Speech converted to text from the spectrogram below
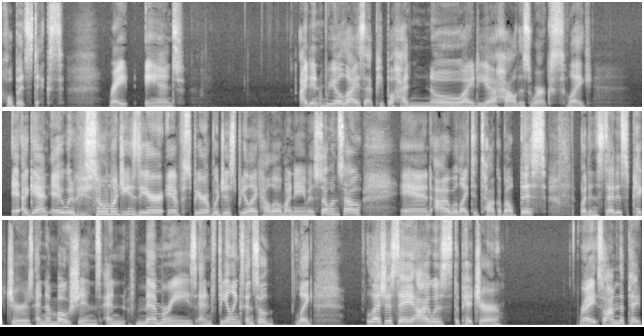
hope it sticks, right? And I didn't realize that people had no idea how this works. Like, it, again, it would be so much easier if Spirit would just be like, hello, my name is so and so, and I would like to talk about this. But instead, it's pictures and emotions and memories and feelings. And so, like, let's just say I was the pitcher, right? So I'm the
